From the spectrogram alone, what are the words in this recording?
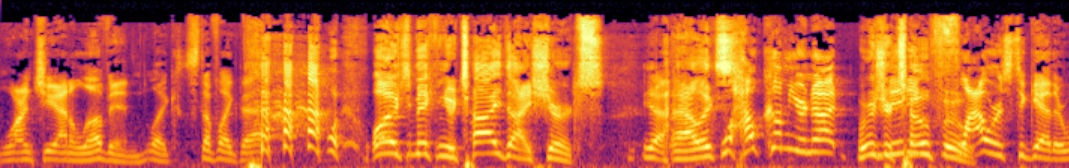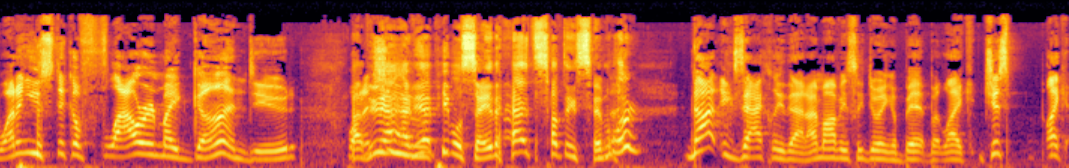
why aren't you out of love in like stuff like that. Why aren't you making your tie dye shirts? yeah, Alex? Well, how come you're not? Where's your tofu? Flowers together. Why don't you stick a flower in my gun, dude? Why Have don't you, have you had people say that? Something similar? not exactly that. I'm obviously doing a bit, but like just like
